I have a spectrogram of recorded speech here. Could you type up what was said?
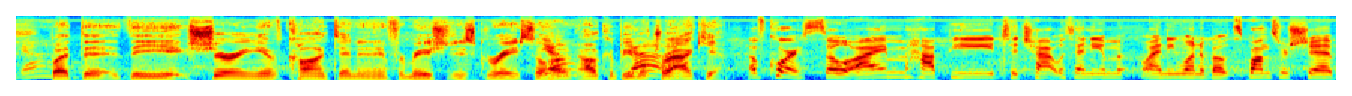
Yeah. but the the sharing of content and information is great. So how, Yeah, how can people yeah, track you? Of course. So I'm happy to chat with any anyone about sponsorship,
